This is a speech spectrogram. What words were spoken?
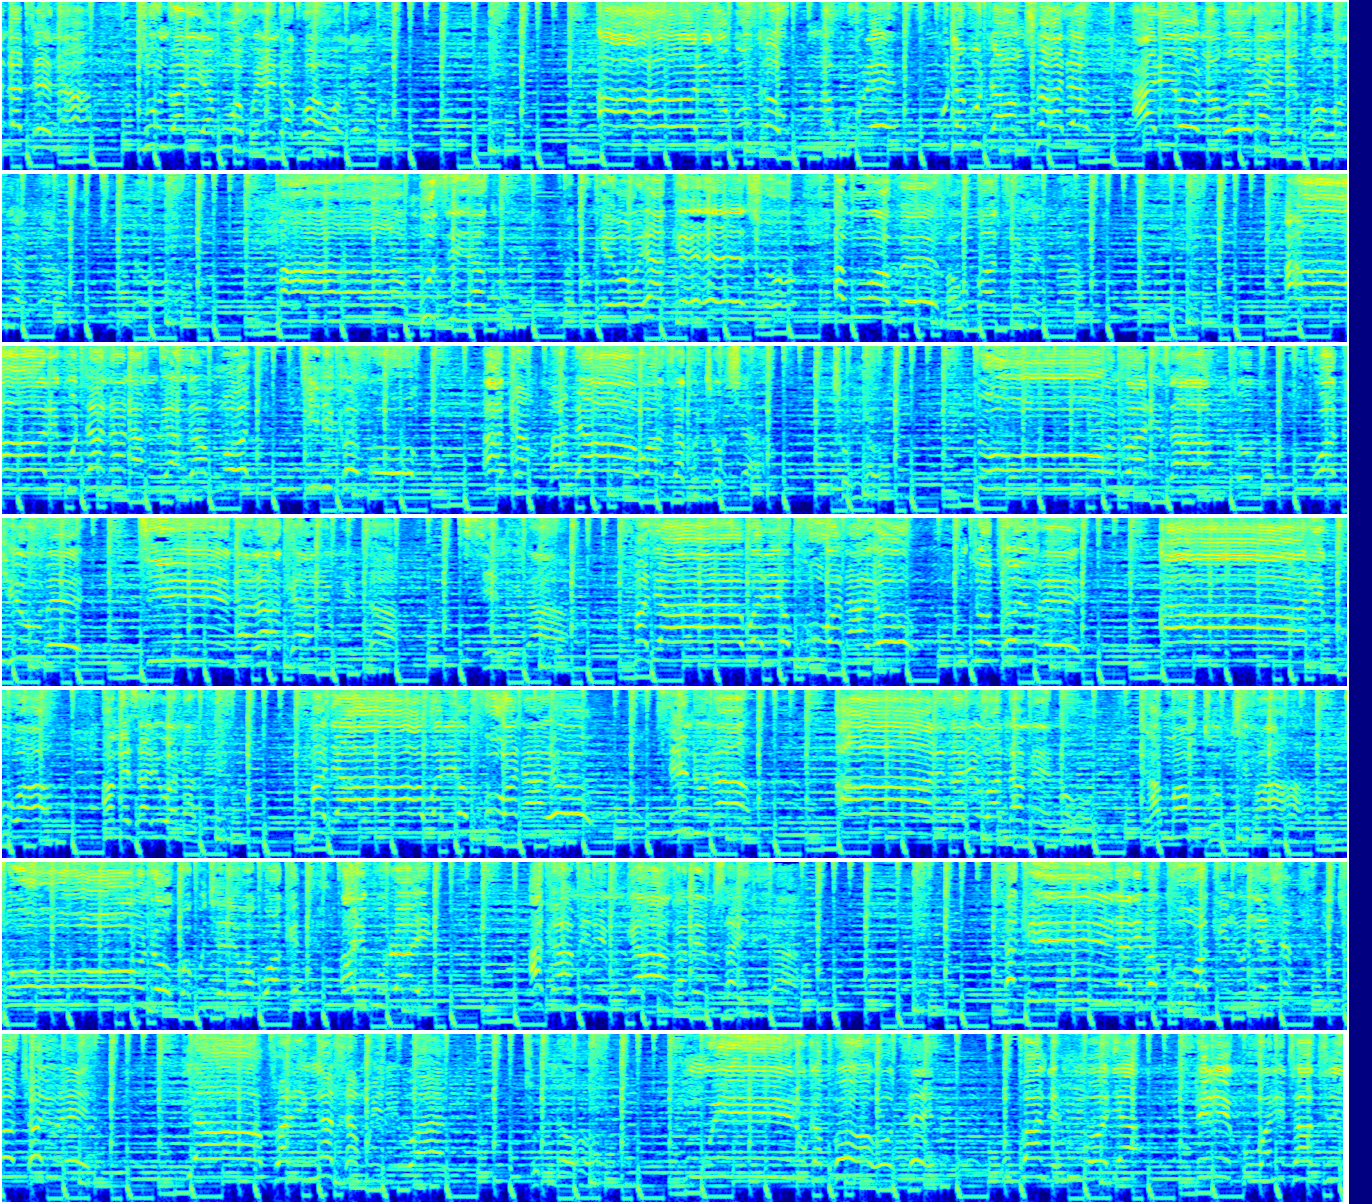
kupenda tena. Tundu aliamua kwenda kwa waganga, alizunguka huku na kule kutafuta msaada, aliona bora ende kwa waganga. amemsaidia, lakini alipokuwa akinyonyesha mtoto yule, ghafla aling'ata mwili wake tundo, mwili ukapoa wote upande mmoja, lilikuwa ni tatizo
